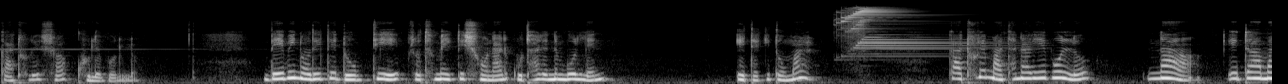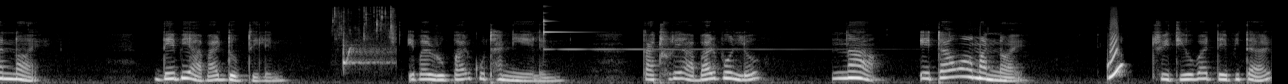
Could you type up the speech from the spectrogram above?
কাঠুরে সব খুলে বলল দেবী নদীতে ডুব দিয়ে প্রথমে একটি সোনার কুঠার এনে বললেন, এটা কি তোমার? কাঠুরে মাথা নাড়িয়ে বলল, না, এটা আমার নয়। দেবী আবার ডুব দিলেন। এবার রূপার কুঠার নিয়ে এলেন। কাঠুরে আবার বলল, না, এটাও আমার নয়। তৃতীয়বার দেবী তার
